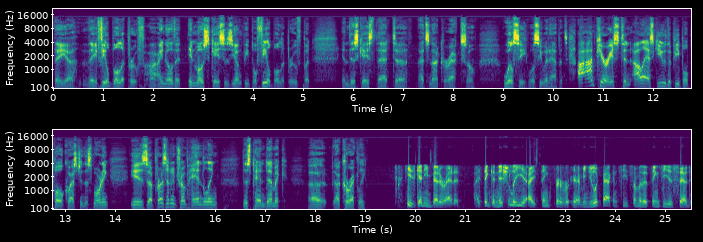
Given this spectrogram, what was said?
they uh, they feel bulletproof. I know that in most cases, young people feel bulletproof, but in this case, that uh, that's not correct. So. We'll see. We'll see what happens. I- I'm curious to. I'll ask you the people poll question this morning: Is uh, President Trump handling this pandemic uh, uh, correctly? he's getting better at it. I think initially, I think for, I mean, you look back and see some of the things he has said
